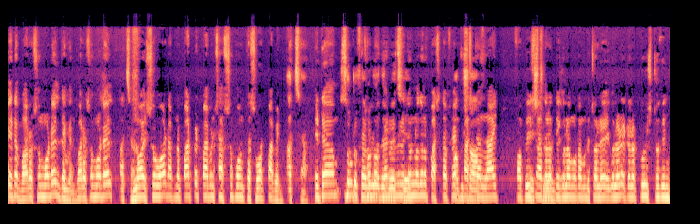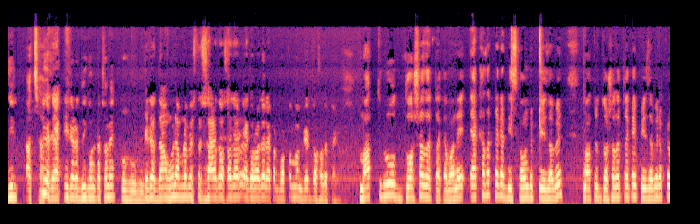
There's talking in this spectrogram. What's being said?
এটা বারোশো মডেল দেখেন বারোশো মডেল আচ্ছা। নয়শো ওয়াট আপনার পারফেক্ট পাবেন সাতশো পঞ্চাশ ওয়াট পাবেন। আচ্ছা। এটা ছোট জন্য জন্য পাঁচটা ফ্যান পাঁচটা লাইট অফিস। আদালত এগুলো মোটামুটি চলে। এগুলো এটা হলো টু স্ট্রোক ইঞ্জিন আচ্ছা। ঠিক আছে? এক লিটারে দুই ঘণ্টা চলে। এটার দাম হলে আমরা বেচতে সাড়ে দশ হাজার এগারো হাজার এখন বর্তমান রেট দশ হাজার টাকা। মাত্র দশ হাজার টাকা মানে এক হাজার টাকা ডিসকাউন্টে পেয়ে যাবেন। মাত্র দশ হাজার টাকায় পেয়ে যাবেন আপনার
